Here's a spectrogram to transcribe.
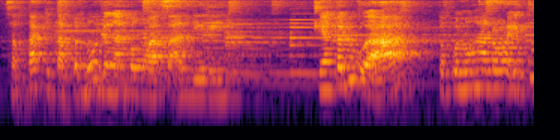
serta kita penuh dengan penguasaan diri. Yang kedua, kepenuhan roh itu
